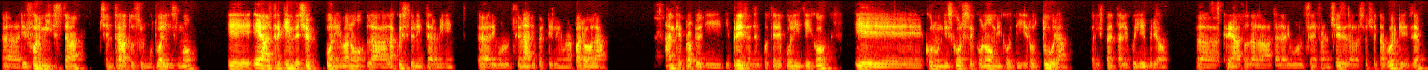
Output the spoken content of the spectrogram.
eh, riformista, centrato sul mutualismo, e, e altre che invece ponevano la, la questione in termini eh, rivoluzionari, per dirlo in una parola, anche proprio di, di presa del potere politico e con un discorso economico di rottura rispetto all'equilibrio eh, creato dalla, dalla, rivoluzione francese, dalla società borghese,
